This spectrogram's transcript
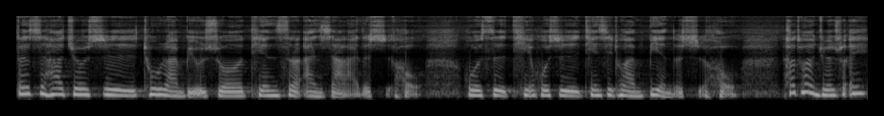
但是他就是突然，比如说天色暗下来的时候，或是天或是天气突然变的时候，他突然觉得说：“哎，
